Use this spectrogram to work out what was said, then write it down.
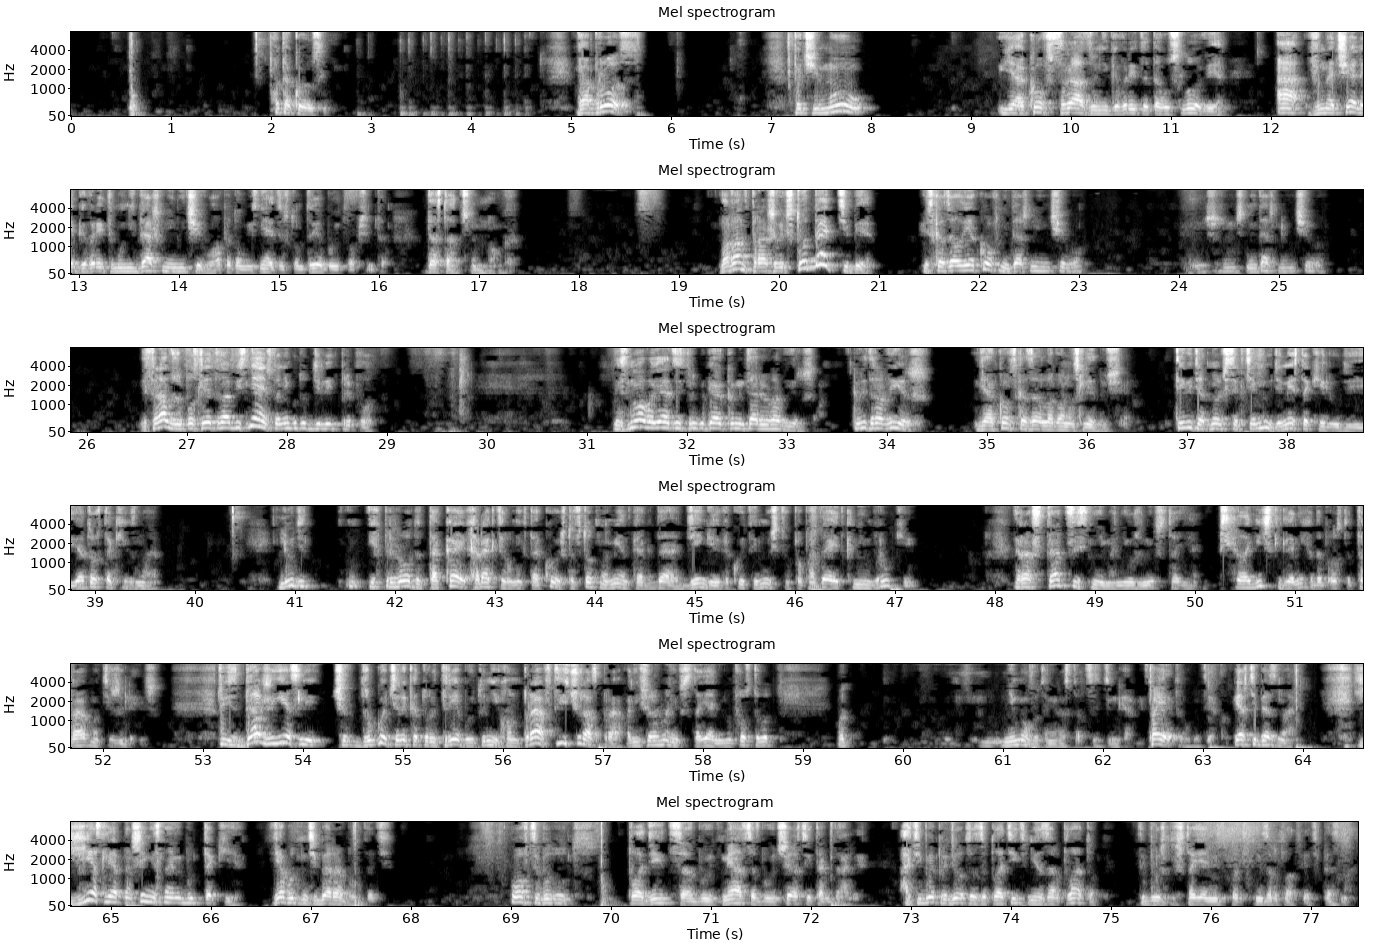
Вот такой условие. Вопрос, почему Яков сразу не говорит это условие, а вначале говорит ему, не дашь мне ничего, а потом выясняется, что он требует, в общем-то, достаточно много. Лаван спрашивает, что дать тебе? И сказал Яков, не дашь мне ничего не дашь мне ничего. И сразу же после этого объясняет, что они будут делить приплод. И снова я здесь прибегаю к комментарию Равирша. Говорит Равирш, Яков сказал Лавану следующее. Ты ведь относишься к тем людям, есть такие люди, и я тоже таких знаю. Люди, их природа такая, характер у них такой, что в тот момент, когда деньги или какое-то имущество попадает к ним в руки, расстаться с ним они уже не в состоянии. Психологически для них это просто травма тяжелейшая. То есть даже если другой человек, который требует у них, он прав, тысячу раз прав, они все равно не в состоянии, ну просто вот, вот не могут они расстаться с деньгами. Поэтому, говорит Яков, я же тебя знаю. Если отношения с нами будут такие, я буду на тебя работать, овцы будут плодиться, будет мясо, будет шерсть и так далее. А тебе придется заплатить мне зарплату, ты будешь не в состоянии заплатить мне зарплату, я тебя знаю.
